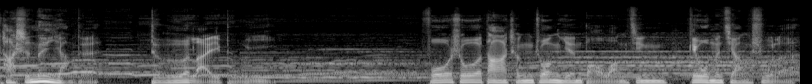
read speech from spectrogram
它是那样的得来不易。佛说《大乘庄严宝王经》给我们讲述了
